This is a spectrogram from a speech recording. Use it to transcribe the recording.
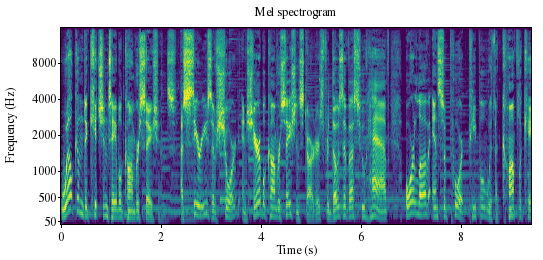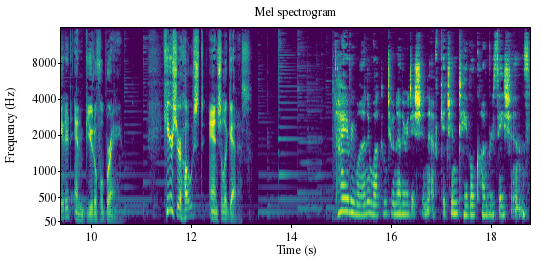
Welcome to Kitchen Table Conversations, a series of short and shareable conversation starters for those of us who have or love and support people with a complicated and beautiful brain. Here's your host, Angela Geddes. Hi, everyone, and welcome to another edition of Kitchen Table Conversations.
